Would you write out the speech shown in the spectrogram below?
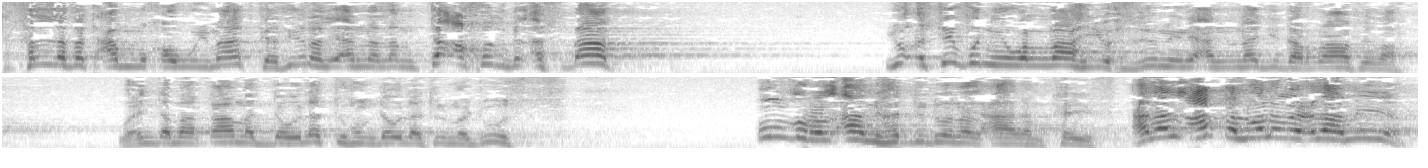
تخلفت عن مقومات كثيرة لأن لم تأخذ بالأسباب يؤسفني والله يحزنني أن نجد الرافضة. وعندما قامت دولتهم دولة المجوس انظر الآن يهددون العالم كيف؟ على الأقل ولو إعلاميا.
